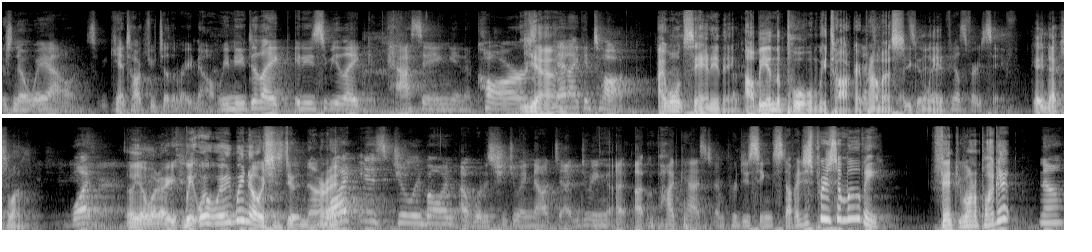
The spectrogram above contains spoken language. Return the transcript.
there's no way out. So we can't talk to each other right now. We need to like, it needs to be like passing in a car. Yeah. And then I can talk. I won't say anything. I'll be in the pool when we talk. I promise. You can good. leave. It feels very safe. Okay, next one. What Oh yeah, what are you? We, we, we know what she's doing now, right? What is Julie Bowen? Uh, what is she doing now? I'm doing a, a podcast and I'm producing stuff. I just produced a movie. Fit, you want to plug it? No.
